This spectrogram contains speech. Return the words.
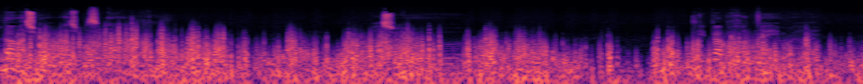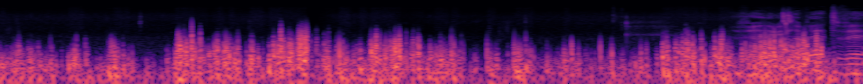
לא משהו ממש מסוכן אבל משהו טיפה פחות נעים אולי ואני מתלבט ו...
